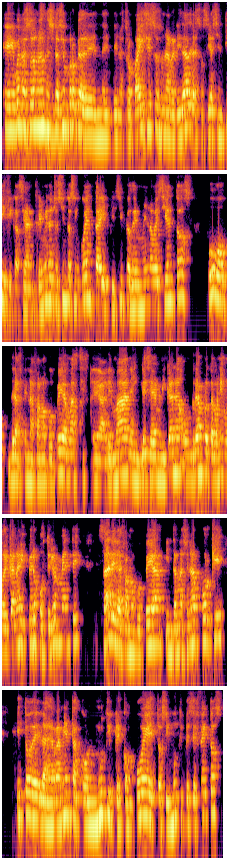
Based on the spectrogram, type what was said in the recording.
Eh, bueno, eso no es una situación propia de, de, nuestro país, eso es una realidad de la sociedad científica. O sea, entre 1850 y principios de 1900 hubo en la farmacopea más eh, alemana, inglesa y americana un gran protagonismo del cannabis, pero posteriormente sale de la farmacopea internacional porque esto de las herramientas con múltiples compuestos y múltiples efectos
